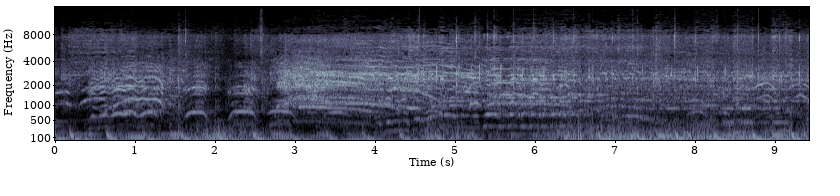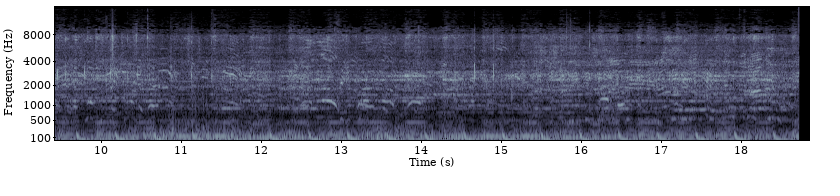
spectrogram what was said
Yeah.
